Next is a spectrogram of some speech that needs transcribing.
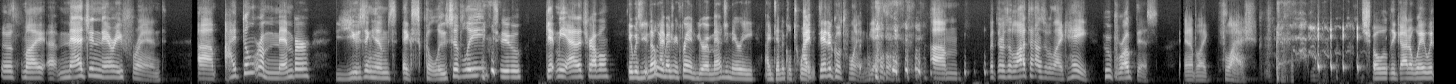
it was my uh, imaginary friend. Um, I don't remember using him exclusively to get me out of trouble. it was you, not only your I- imaginary friend your imaginary identical twin Identical twin. Yeah. um, but there was a lot of times was like, "Hey, who broke this?" And I'm like, "Flash." totally got away with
